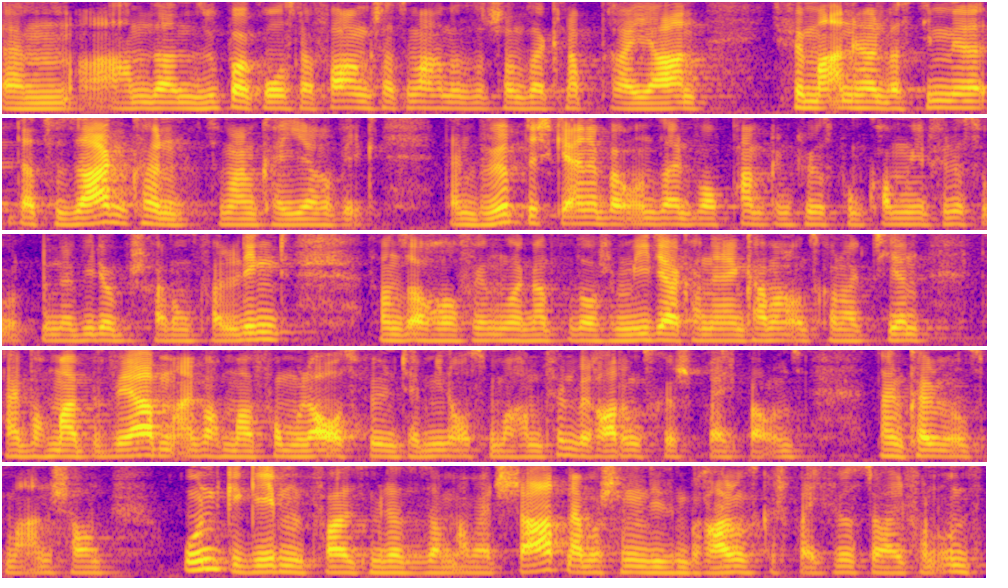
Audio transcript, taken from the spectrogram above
ähm, haben da einen super großen Erfahrungsschatz machen, das ist schon seit knapp drei Jahren. Ich will mal anhören, was die mir dazu sagen können zu meinem Karriereweg. Dann bewirb dich gerne bei uns einfach auf pumpkincurious.com, den findest du unten in der Videobeschreibung verlinkt. Sonst auch auf unseren ganzen Social Media Kanälen kann man uns kontaktieren. Einfach mal bewerben, einfach mal Formular ausfüllen, Termin ausmachen für ein Beratungsgespräch bei uns. Dann können wir uns mal anschauen und gegebenenfalls mit der Zusammenarbeit starten. Aber schon in diesem Beratungsgespräch wirst du halt von uns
